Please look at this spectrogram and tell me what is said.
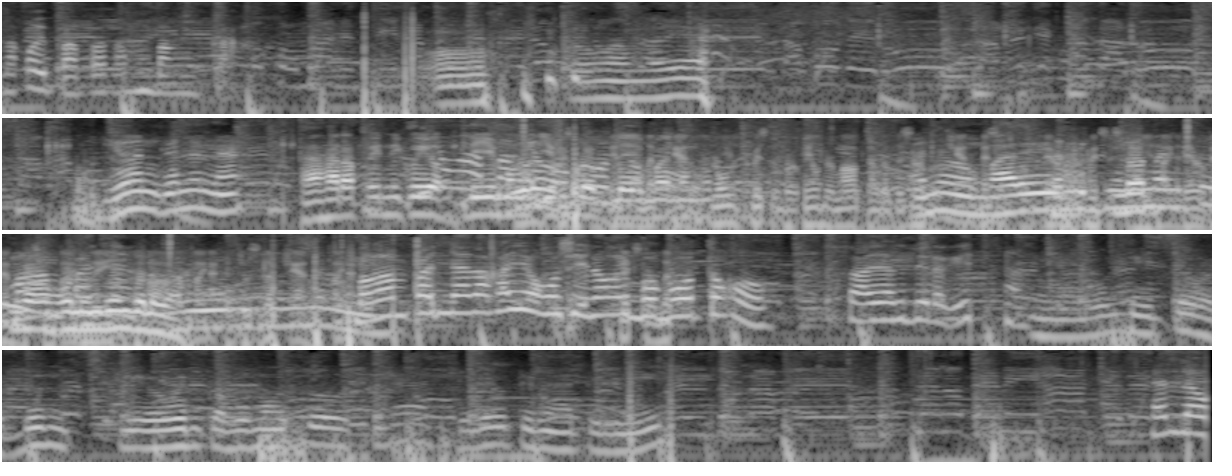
Naku, ipapatambang ka. Oo. So, mamaya. Yun, ganun ha. Haharapin ni Kuya Oatly yung, yung problema ng Ano, account. maririnig naman ko. Mga niya na kayo kung sinong iboboto ko. Sayang din ang. Oh, huwag dito. Doon, si Owen ka bumoto. Sige, tinatili. Hello,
